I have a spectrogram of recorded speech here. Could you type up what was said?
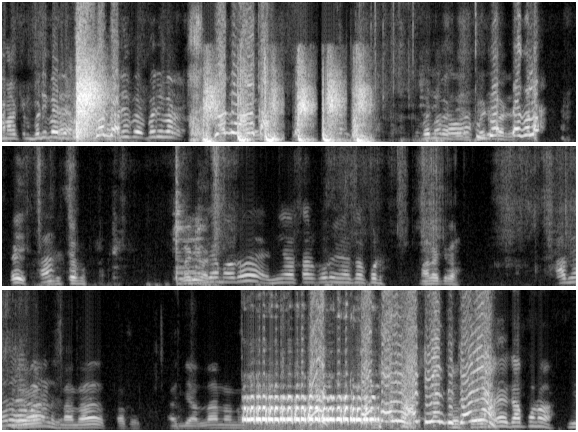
ಮಾಡ್ಕೊಂಡು ಏಯ್ ಮಾಡು ನೀ ಸಾವಿರ ಕೊಡು ನೀ ಸಾವಿರ ಕೊಡು. ಮಾಲಕ್ರ. ಅದೇನೋ ಈಗ ಹೇಳ್ಬೇಡ ನಂದ ಪಾಪ ಅಲ್ಲಿ ಎಲ್ಲ ನಾನು ಏ ಗಪ್ಪನು ನೀ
